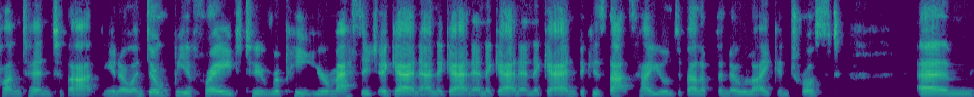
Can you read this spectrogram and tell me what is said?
content to that, you know, and don't be afraid to repeat your message again and again and again and again, because that's how you'll develop the know, like, and trust. Um,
